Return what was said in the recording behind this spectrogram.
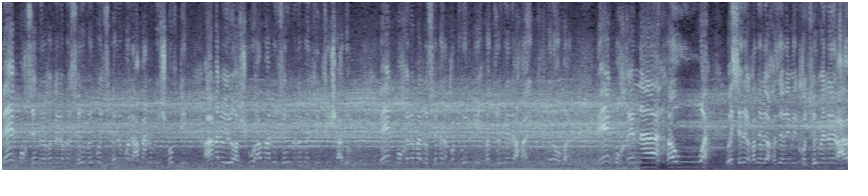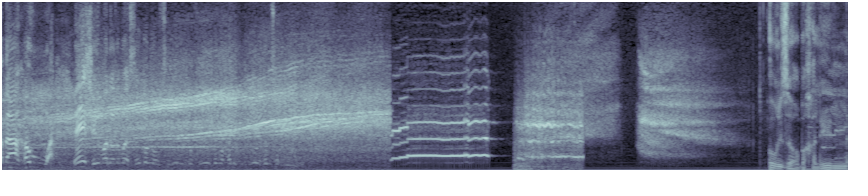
וכמו חסם לרדו למר סלומון כמו סלומון אמר לו לשופטים אמר לו יהושע אמר לו סלומון אמר לו תשאלו וכמו כן אמר לו סמר הקודמים מיכבד סלומון החיים כברובה וכמו כן ההוא? וסלומון יכול להחזר ימין חוסם אל ההוא. וסלומון לא מסתכל לו סלומון אורי זוהר בחליל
